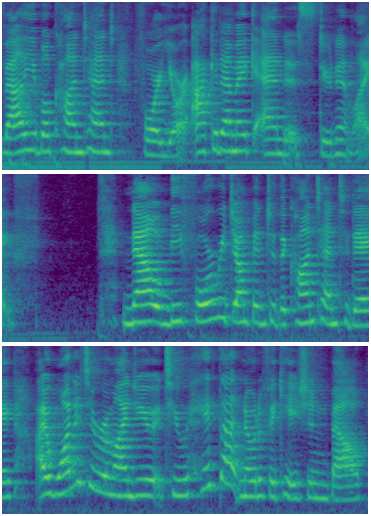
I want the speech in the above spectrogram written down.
valuable content for your academic and student life. Now, before we jump into the content today, I wanted to remind you to hit that notification bell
